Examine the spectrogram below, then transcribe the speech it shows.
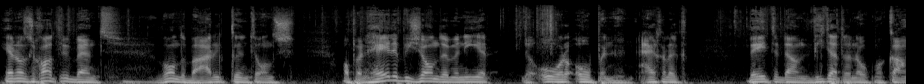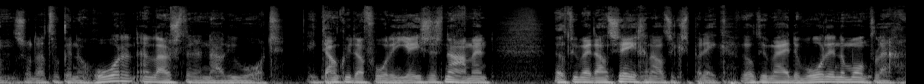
Heer onze God, u bent wonderbaar. U kunt ons op een hele bijzondere manier de oren openen. Eigenlijk beter dan wie dat dan ook maar kan, zodat we kunnen horen en luisteren naar uw woord. Ik dank u daarvoor in Jezus' naam en wilt u mij dan zegenen als ik spreek? Wilt u mij de woorden in de mond leggen,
